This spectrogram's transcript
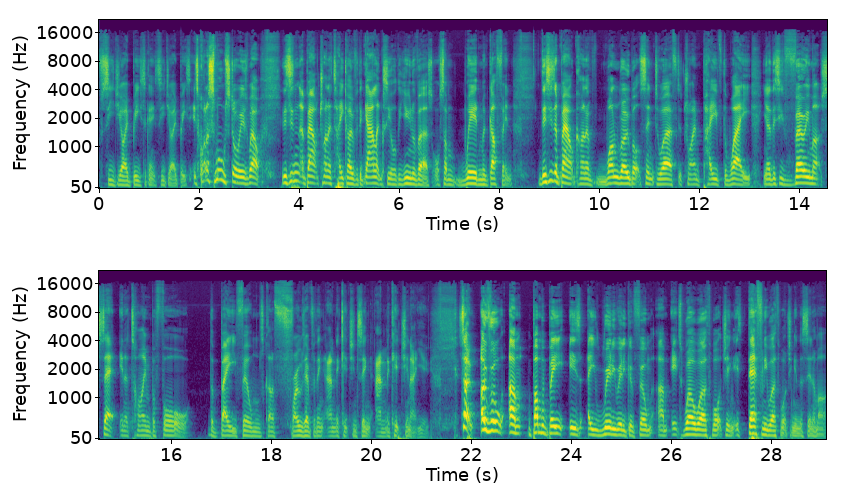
CGI beast against CGI beast. It's quite a small story as well. This isn't about trying to take over the galaxy or the universe or some weird MacGuffin. This is about kind of one robot sent to Earth to try and pave the way. You know, this is very much set in a time before the Bay films kind of throws everything and the kitchen sink and the kitchen at you. So overall, um, Bumblebee is a really, really good film. Um, it's well worth watching. It's definitely worth watching in the cinema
